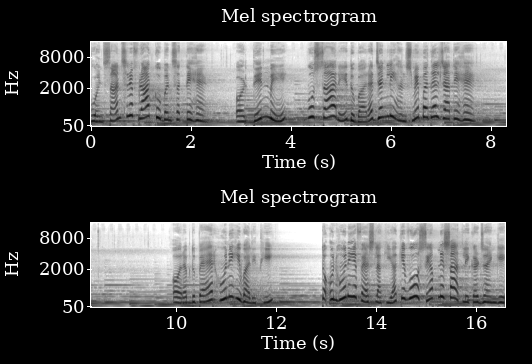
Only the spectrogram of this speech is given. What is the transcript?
वो इंसान सिर्फ़ रात को बन सकते हैं और दिन में वो सारे दोबारा जंगली हंस में बदल जाते हैं। और अब दोपहर होने ही वाली थी तो उन्होंने ये फैसला किया कि वो उसे अपने साथ लेकर जाएँगे।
